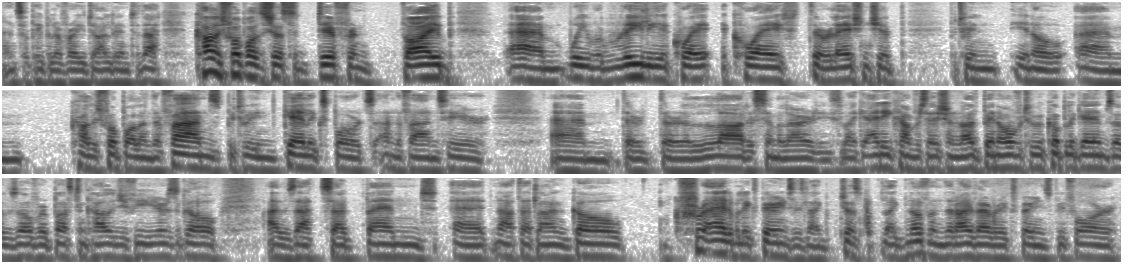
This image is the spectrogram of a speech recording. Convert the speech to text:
And so people are very dialed into that. College football is just a different vibe. Um, we would really equate equate the relationship between you know um, college football and their fans, between Gaelic sports and the fans here. Um, there there are a lot of similarities. Like any conversation, I've been over to a couple of games. I was over at Boston College a few years ago. I was at South Bend uh, not that long ago. Incredible experiences, like just like nothing that I've ever experienced before.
